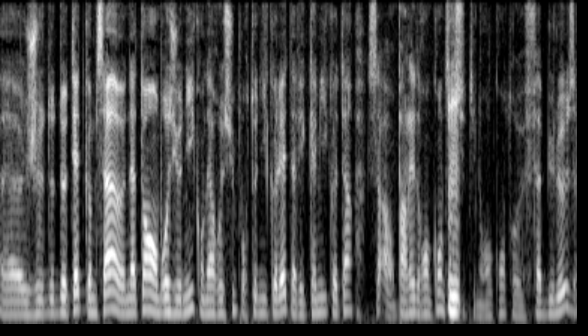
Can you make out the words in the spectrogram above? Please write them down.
Euh, je, de, de, tête comme ça, euh, Nathan Ambrosioni qu'on a reçu pour Tony Colette avec Camille Cotin, ça, on parlait de rencontre, mmh. c'était une rencontre fabuleuse.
